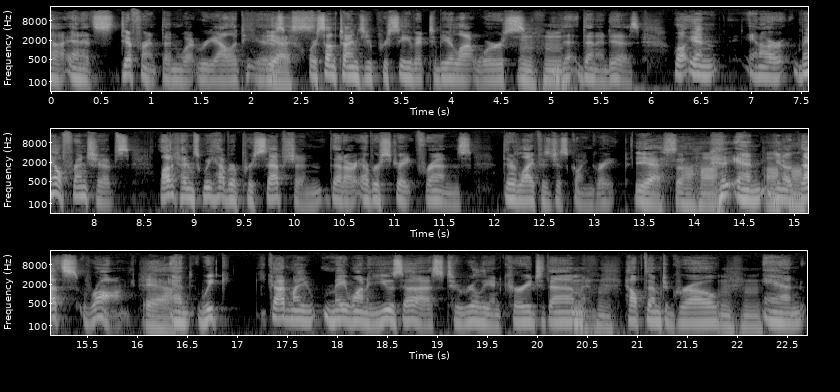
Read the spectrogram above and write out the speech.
uh, and it's different than what reality is. Yes. Or sometimes you perceive it to be a lot worse mm-hmm. th- than it is. Well, in in our male friendships, a lot of times we have a perception that our ever straight friends, their life is just going great. Yes. Uh-huh. and, uh-huh. you know, uh-huh. that's wrong. Yeah. And we, God may, may want to use us to really encourage them mm-hmm. and help them to grow. Mm-hmm. And,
